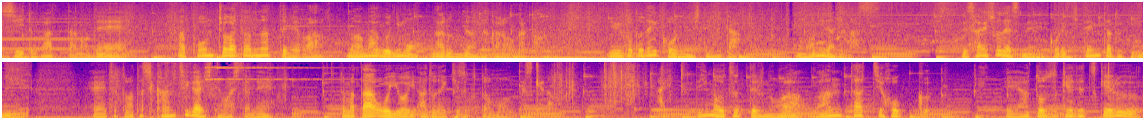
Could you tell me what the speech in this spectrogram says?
シートがあったので、まあ、ポンチョ型になってれば、まあ、雨具にもなるんではなかろうかということで購入してみたものになります。で最初ですねこれ着てみた時に、えー、ちょっと私勘違いしてましてねちょっとまたおいおい後で気づくと思うんですけど。はい、で今映ってるのはワンタッチホック、え、後付けでつける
